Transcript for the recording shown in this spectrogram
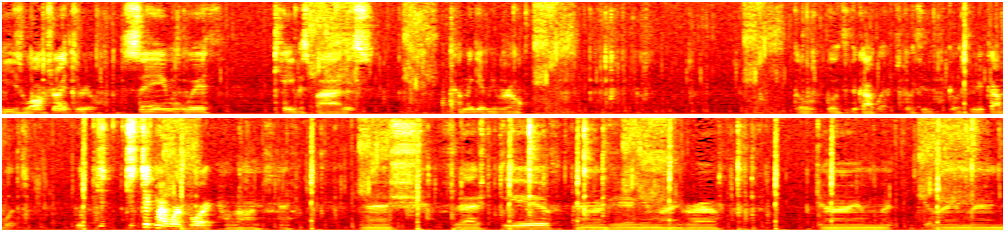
He just walks right through. Same with cave spiders. Come and get me, bro. Go go through the cobwebs. Go through go through the cobwebs. Just just take my word for it. Hold on. Dash slash give energy in Minecraft. Diamond diamond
